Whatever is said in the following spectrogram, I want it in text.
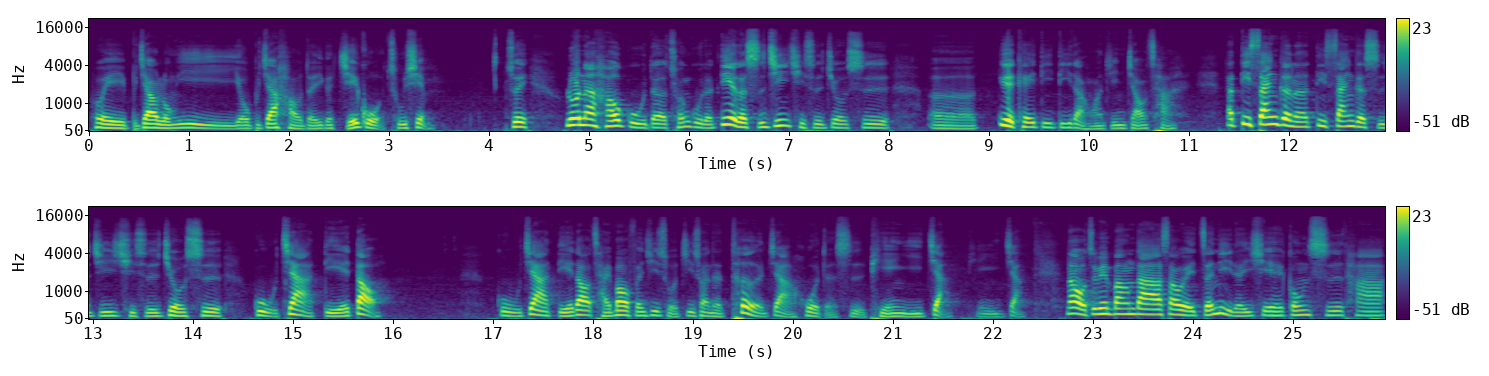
会比较容易有比较好的一个结果出现。所以，落那好股的存股的第二个时机，其实就是呃月 K D 低档黄金交叉。那第三个呢？第三个时机其实就是股价跌到股价跌到财报分析所计算的特价或者是便宜价。便宜价。那我这边帮大家稍微整理了一些公司，它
